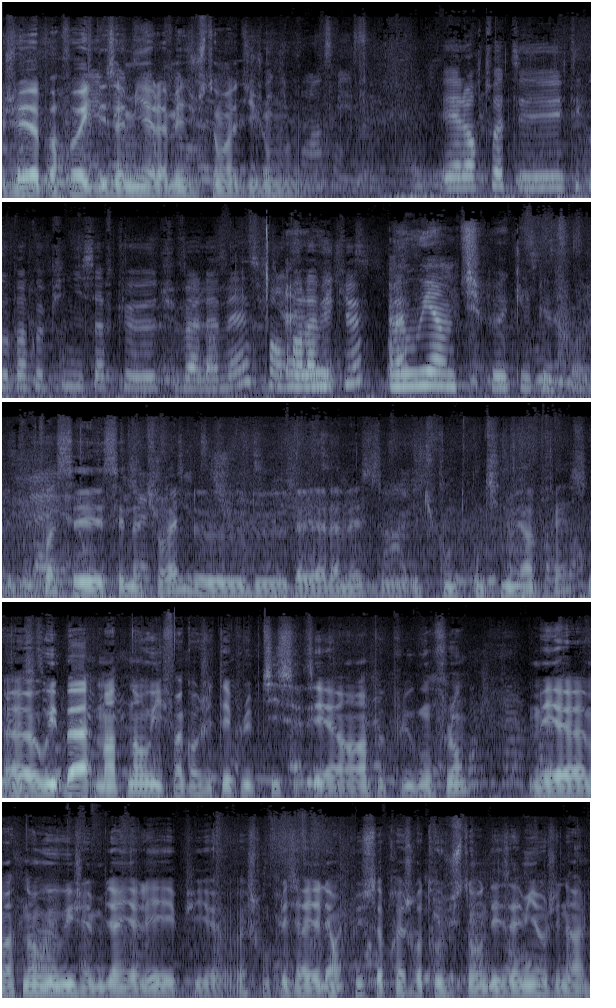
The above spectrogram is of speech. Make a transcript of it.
je vais euh, parfois avec des amis à la messe, justement, à Dijon. euh. Et alors toi, tes, tes copains copines, ils savent que tu vas à la messe, tu en Euh, parles oui. avec eux Euh, oui, un petit peu, quelquefois. Et pour toi, c'est naturel d'aller de, d'aller à la messe de- et tu comptes continuer après Euh, oui, bah maintenant, oui. Enfin, quand j'étais plus petit, c'était un, un peu plus gonflant. Mais euh, maintenant, oui, oui, j'aime bien y aller. Et puis, euh, ouais, je prends plaisir à y aller. En plus, après, je retrouve justement des amis en général.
